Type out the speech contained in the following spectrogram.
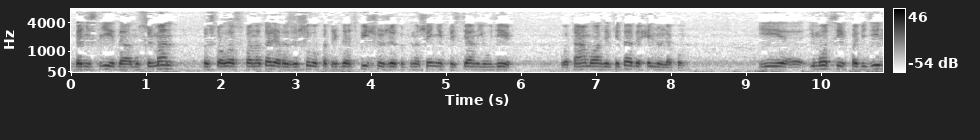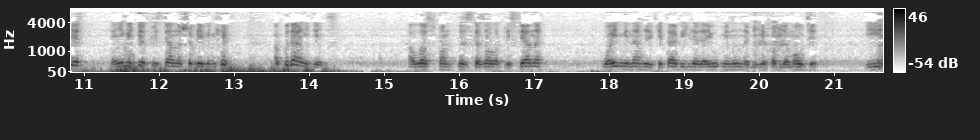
донесли до мусульман, то, что Аллах Субхану разрешил употреблять пищу жертвоприношения христиан и иудеев. Вот аму ахли китабе хиллю лякум. И эмоции их победили. И они говорят, нет, христиан в наше время нет. А куда они делись? Аллах Субхану сказал о христианах, «Ваин мин ахли китаби илля ля ю'минун набихи кабля маути». И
